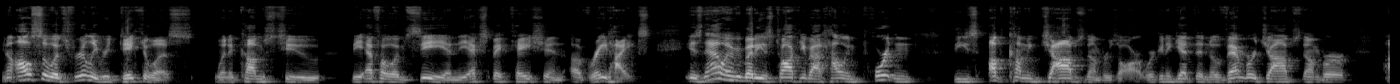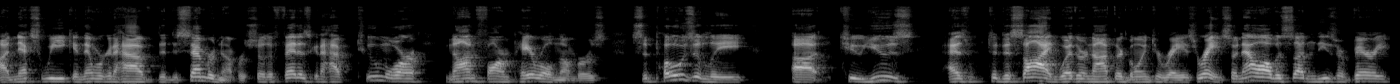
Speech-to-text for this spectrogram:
You know, also, what's really ridiculous when it comes to the FOMC and the expectation of rate hikes is now everybody is talking about how important these upcoming jobs numbers are. We're going to get the November jobs number uh, next week, and then we're going to have the December numbers. So the Fed is going to have two more non farm payroll numbers, supposedly uh, to use as to decide whether or not they're going to raise rates. So now all of a sudden these are very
